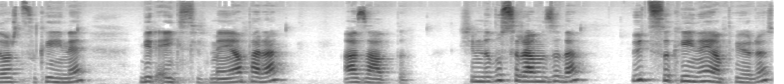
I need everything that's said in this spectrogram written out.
4 sık iğne bir eksiltme yaparak azalttık. Şimdi bu sıramızı da 3 sık iğne yapıyoruz.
